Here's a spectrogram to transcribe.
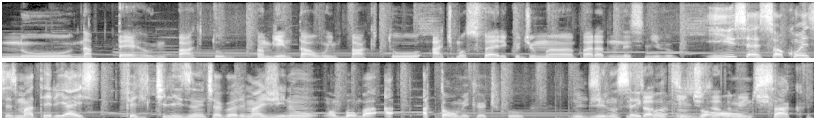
no, na Terra, o impacto ambiental, o impacto atmosférico de uma parada nesse nível. E isso é só com esses materiais fertilizantes. Agora imagina uma bomba atômica, tipo, de não sei exatamente, quantos ohms, saca?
